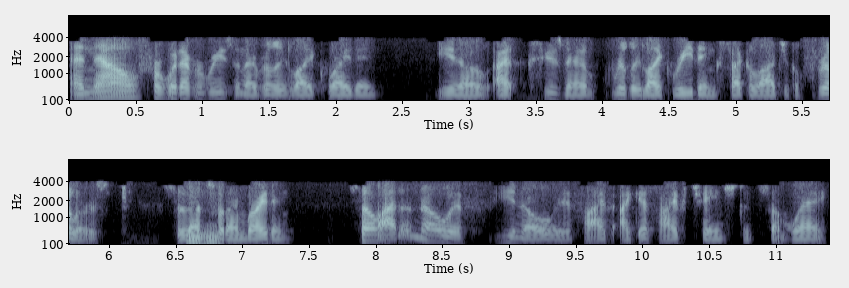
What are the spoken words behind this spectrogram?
And now, for whatever reason, I really like writing. You know, I, excuse me, I really like reading psychological thrillers, so that's Mhm. what I'm writing. So I don't know if you know if I I guess I've changed in some way,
